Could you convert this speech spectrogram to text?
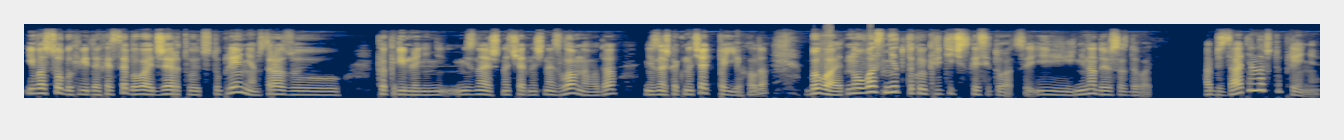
и в особых видах эссе бывает жертвуют вступлением, сразу как римляне, не, знаешь начать, начинай с главного, да, не знаешь, как начать, поехал, да, бывает, но у вас нет такой критической ситуации, и не надо ее создавать. Обязательно вступление.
